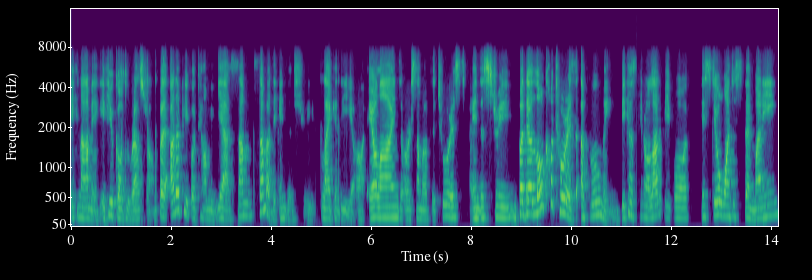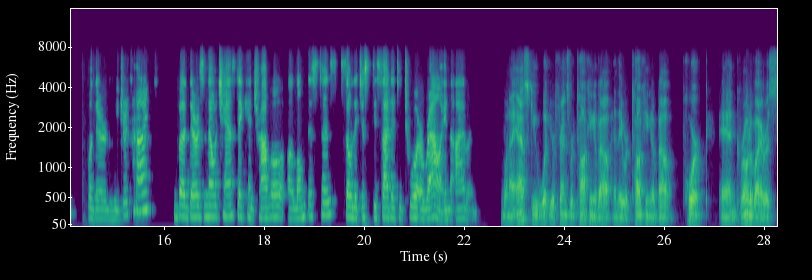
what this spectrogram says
economic if you go to restaurant. But other people tell me, yeah, some some of the industry, like the uh, airlines or some of the tourist industry, but the local tourists are booming because you know a lot of people they still want to spend money for their leisure time. But there's no chance they can travel a long distance. So they just decided to tour around in the island. When I ask you what your friends were talking about, and they were talking about pork and coronavirus,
